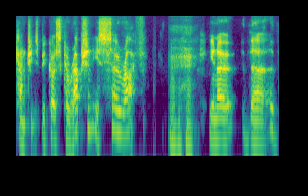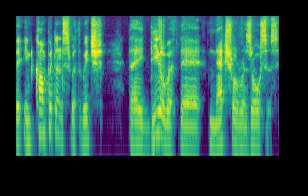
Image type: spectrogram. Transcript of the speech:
countries because corruption is so rife. hmm You know, the the incompetence with which they deal with their natural resources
